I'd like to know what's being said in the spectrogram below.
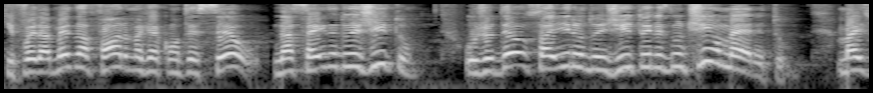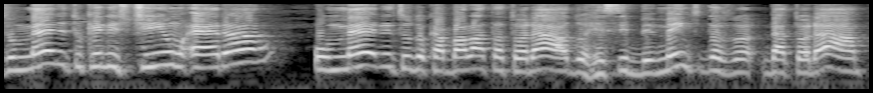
Que foi da mesma forma que aconteceu na saída do Egito. Os judeus saíram do Egito, eles não tinham mérito, mas o mérito que eles tinham era o mérito do Kabbalah Torá, do recebimento da, da Torá,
